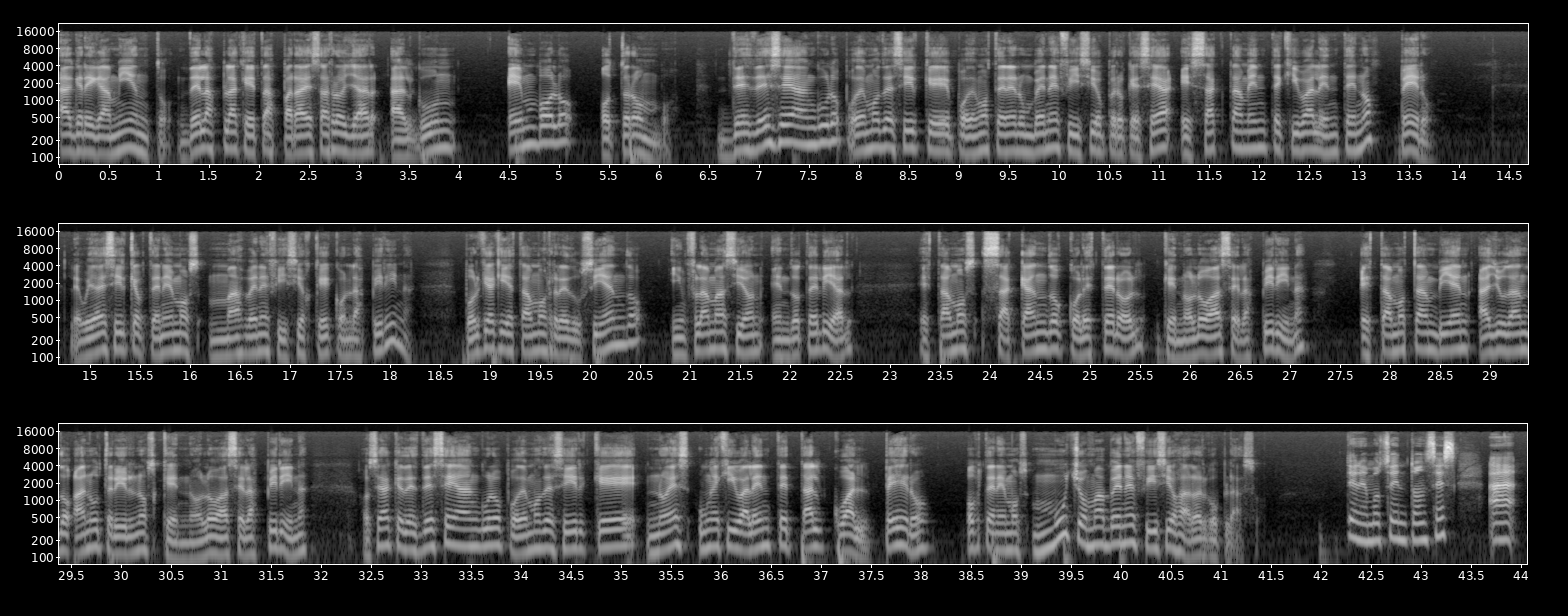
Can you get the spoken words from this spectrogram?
agregamiento de las plaquetas para desarrollar algún émbolo o trombo. Desde ese ángulo podemos decir que podemos tener un beneficio, pero que sea exactamente equivalente, no. Pero le voy a decir que obtenemos más beneficios que con la aspirina, porque aquí estamos reduciendo inflamación endotelial, estamos sacando colesterol, que no lo hace la aspirina, estamos también ayudando a nutrirnos, que no lo hace la aspirina, o sea que desde ese ángulo podemos decir que no es un equivalente tal cual, pero obtenemos muchos más beneficios a largo plazo. Tenemos entonces a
